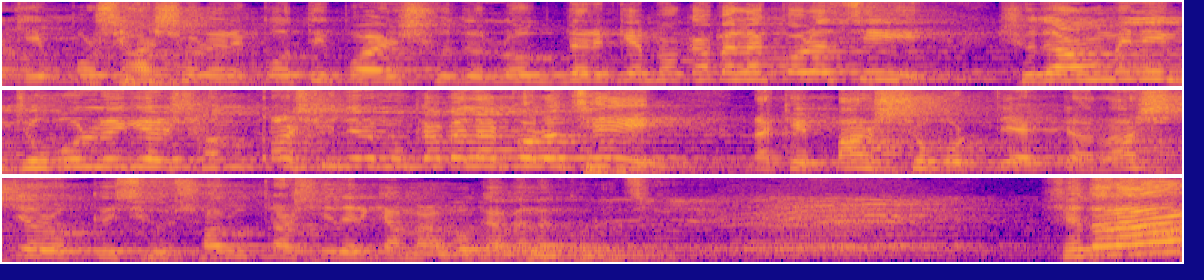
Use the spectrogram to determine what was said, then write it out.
কি প্রশাসনের কতিপয় শুধু লোকদেরকে মোকাবেলা করেছি? শুধু আওয়ামী লীগ, যুবলীগের সন্ত্রাসীদের মোকাবেলা করেছি? নাকি পার্শ্ববর্তী একটা রাষ্ট্রেরও কিছু সন্ত্রাসীদেরকে আমরা মোকাবেলা করেছি? সুতরাং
